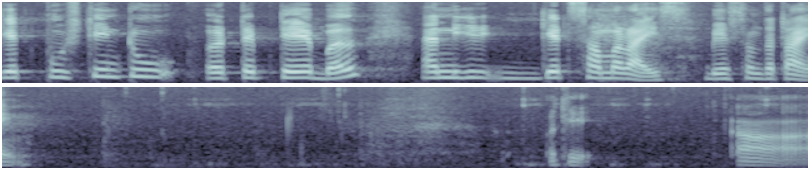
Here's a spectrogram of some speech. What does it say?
get pushed into a table and it summarized based on the time. Okay. Uh,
